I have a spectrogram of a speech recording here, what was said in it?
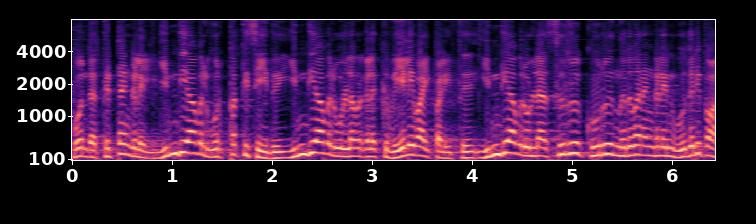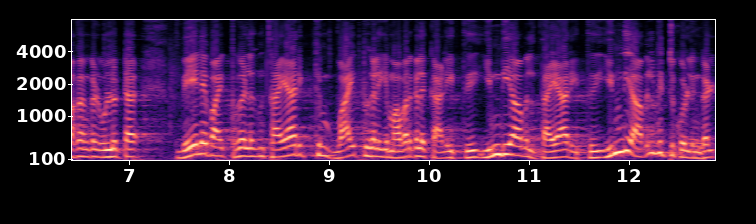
போன்ற திட்டங்களில் இந்தியாவில் உற்பத்தி செய்து இந்தியாவில் உள்ளவர்களுக்கு வேலைவாய்ப்பு அளித்து இந்தியாவில் உள்ள சிறு குறு நிறுவனங்களின் உதிரி பாகங்கள் உள்ளிட்ட வேலைவாய்ப்புகளும் தயாரிக்கும் வாய்ப்புகளையும் அவர்களுக்கு அளித்து இந்தியாவில் தயாரித்து இந்தியாவில் விற்றுக்கொள்ளுங்கள்.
